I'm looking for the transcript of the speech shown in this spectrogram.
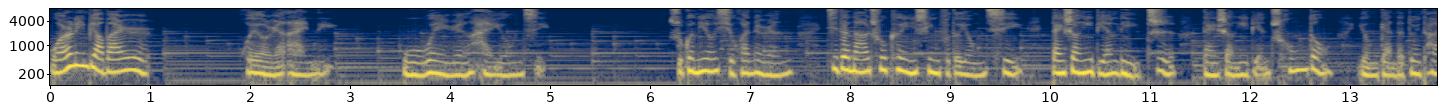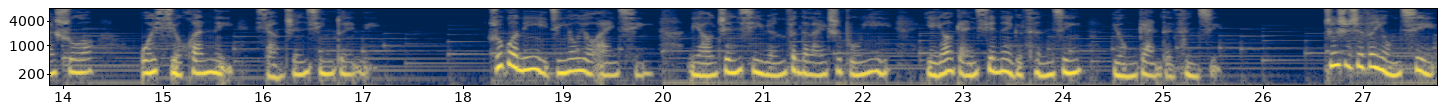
五二零表白日，会有人爱你，五味人海拥挤。如果你有喜欢的人，记得拿出可以幸福的勇气，带上一点理智，带上一点冲动，勇敢的对他说：“我喜欢你，想真心对你。”如果你已经拥有爱情，你要珍惜缘分的来之不易，也要感谢那个曾经勇敢的自己。正是这份勇气，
